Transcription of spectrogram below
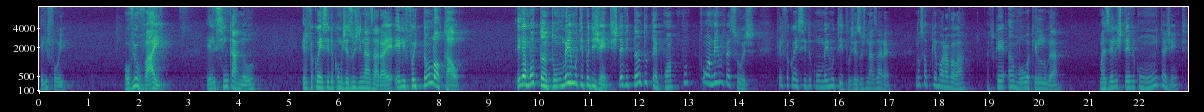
ele foi ouviu vai, ele se encarnou, ele foi conhecido como Jesus de Nazaré, ele foi tão local, ele amou tanto o mesmo tipo de gente, esteve tanto tempo com, a, com as mesmas pessoas, que ele foi conhecido com o mesmo título, Jesus de Nazaré. Não só porque morava lá, mas porque amou aquele lugar. Mas ele esteve com muita gente.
